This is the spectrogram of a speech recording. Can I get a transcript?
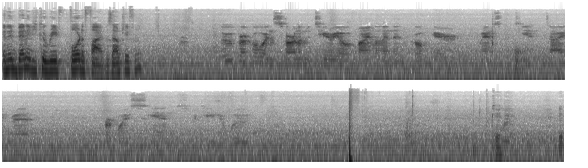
And then Ben, if you could read four to five, is that okay for me? Blue, purple, and scarlet material, fine linen, goat hair, ram skin, dyed red, turquoise skins, acacia wood, Okay. wood. Yep.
